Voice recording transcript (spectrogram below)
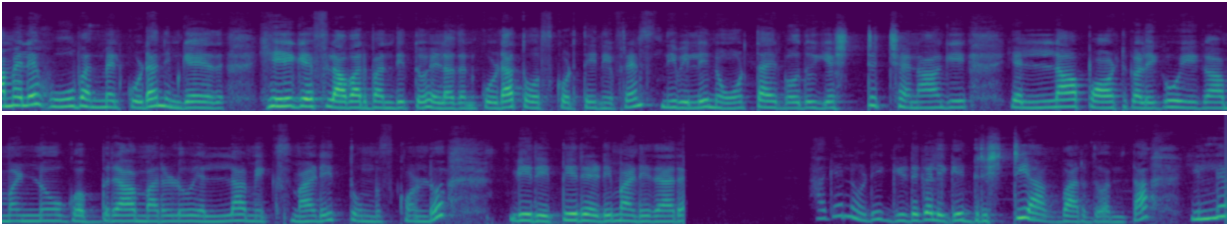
ಆಮೇಲೆ ಹೂ ಬಂದಮೇಲೆ ಕೂಡ ನಿಮಗೆ ಹೇಗೆ ಫ್ಲವರ್ ಬಂದಿತ್ತು ಹೇಳೋದನ್ನು ಕೂಡ ತೋರಿಸ್ಕೊಡ್ತೀನಿ ಫ್ರೆಂಡ್ಸ್ ನೀವು ಇಲ್ಲಿ ನೋಡ್ತಾ ಇರ್ಬೋದು ಎಷ್ಟು ಚೆನ್ನಾಗಿ ಎಲ್ಲ ಪಾಟ್ಗಳಿಗೂ ಈಗ ಮಣ್ಣು, ಗೊಬ್ಬರ, ಮರಳು ಎಲ್ಲ ಮಿಕ್ಸ್ ಮಾಡಿ ತುಂಬಿಸ್ಕೊಂಡು ಈ ರೀತಿ ರೆಡಿ ಮಾಡಿದ್ದಾರೆ. ಹಾಗೆ ನೋಡಿ ಗಿಡಗಳಿಗೆ ದೃಷ್ಟಿ ಆಗಬಾರ್ದು ಅಂತ. ಇಲ್ಲೇ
